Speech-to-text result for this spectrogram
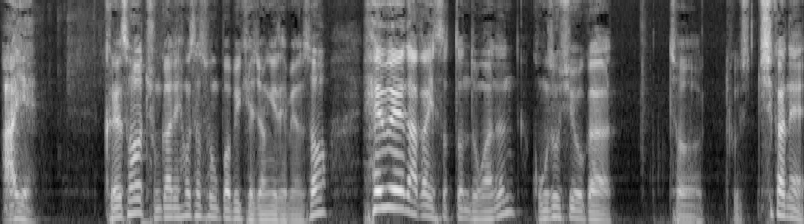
아예. 그래서 중간에 형사소송법이 개정이 되면서 해외에 나가 있었던 동안은 공소시효가 저 그 시간에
